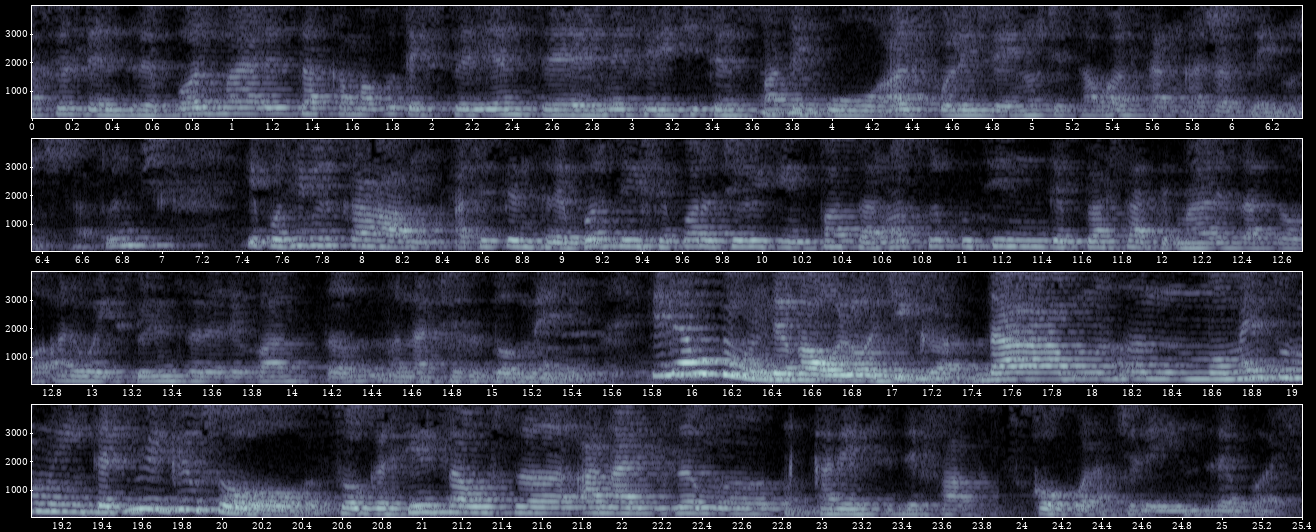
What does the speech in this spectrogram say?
astfel de întrebări, mai ales dacă am avut experiențe nefericite în spate mhm. cu alți colegi de-ai noștri sau alți angajați de-ai noștri și atunci e posibil ca aceste întrebări să îi se pară celui din fața noastră puțin deplasate, mai ales dacă are o experiență relevantă în acel domeniu. Ele au pe undeva o logică, dar în momentul unui interviu e greu să o, să o găsim sau să analizăm uh, care este de fapt scopul acelei întrebări.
